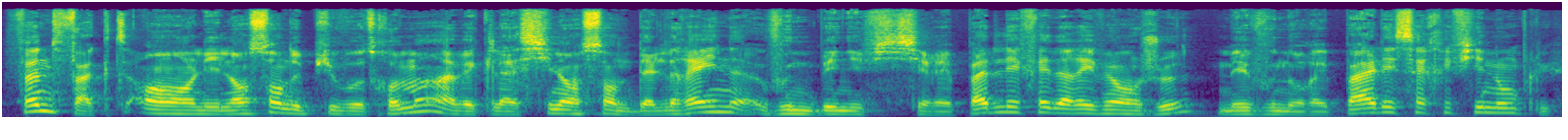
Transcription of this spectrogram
Fun fact, en les lançant depuis votre main avec la silençante d'Eldraine, vous ne bénéficierez pas de l'effet d'arrivée en jeu, mais vous n'aurez pas à les sacrifier non plus.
